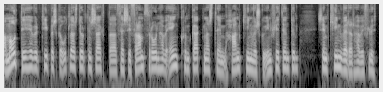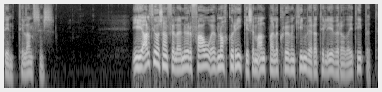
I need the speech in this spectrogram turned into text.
Á móti hefur tíbeska útlæðastjórnin sagt að þessi framþróun hafi engum gagnast þeim hann kínversku innflytjandum sem kínverjar hafi flutt inn til landsins. Í alþjóðsamfélaginu eru fá ef nokkur ríki sem andmæla kröfun kínverja til yfiráða í Tíbet.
